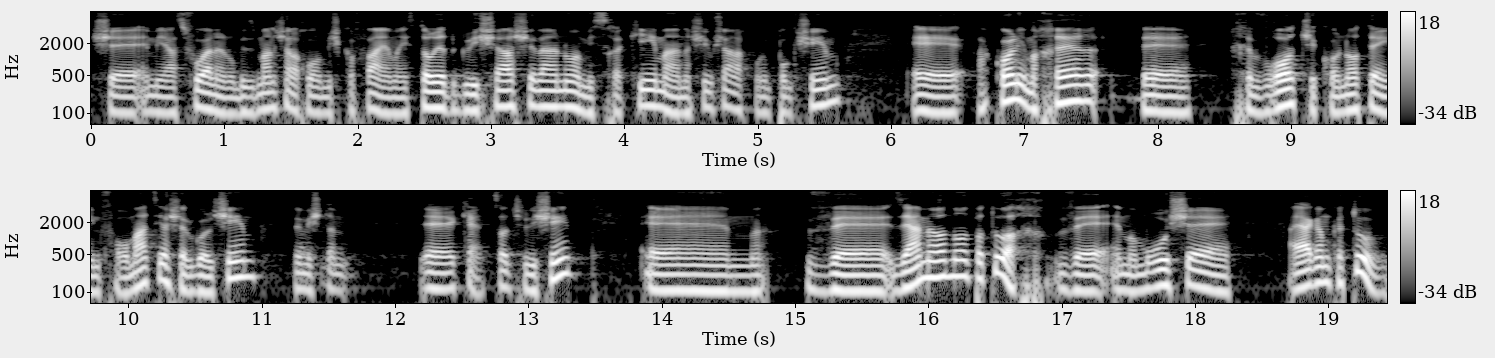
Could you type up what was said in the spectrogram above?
שהם יאספו עלינו בזמן שאנחנו במשקפיים, ההיסטוריית גלישה שלנו, המשחקים, האנשים שאנחנו פוגשים, uh, הכל יימכר לחברות שקונות אינפורמציה של גולשים, ומשתמ... Uh, כן, צד שלישי. Um, וזה היה מאוד מאוד פתוח, והם אמרו שהיה גם כתוב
